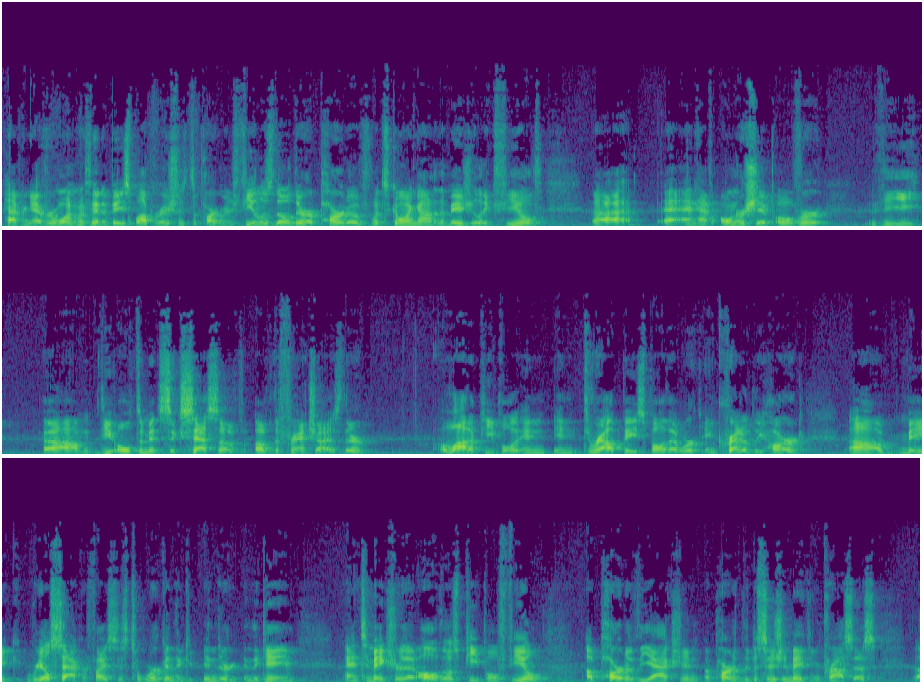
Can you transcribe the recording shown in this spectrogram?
having everyone within a baseball operations department feel as though they're a part of what's going on in the major league field, uh, and have ownership over the um, the ultimate success of, of the franchise. There are a lot of people in, in throughout baseball that work incredibly hard, uh, make real sacrifices to work in the in their in the game and to make sure that all of those people feel a part of the action, a part of the decision making process. Uh,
